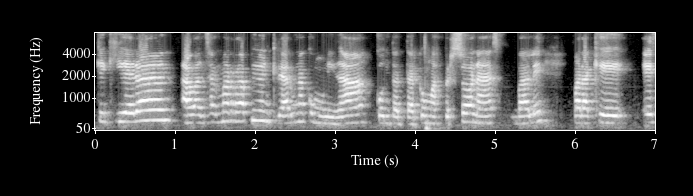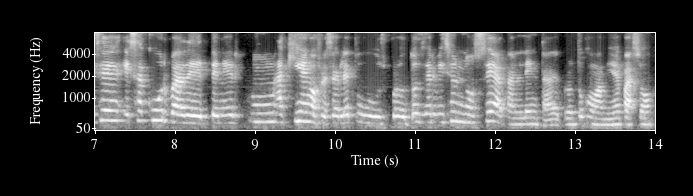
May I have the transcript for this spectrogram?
que quieran avanzar más rápido en crear una comunidad, contactar con más personas, ¿vale? Para que ese, esa curva de tener a quién ofrecerle tus productos y servicios no sea tan lenta, de pronto como a mí me pasó,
